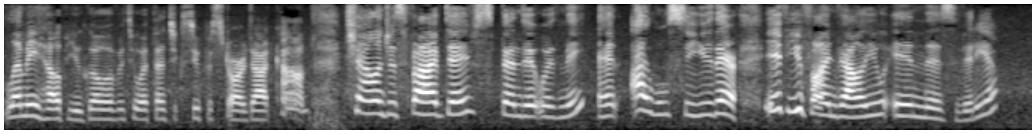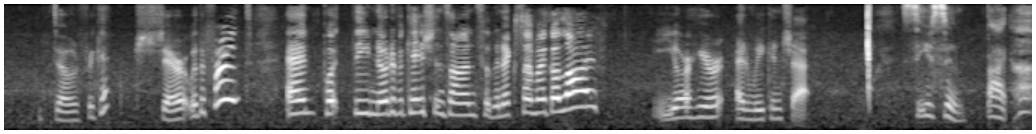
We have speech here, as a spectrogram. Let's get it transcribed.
Let me help you. Go over to AuthenticSuperstar.com. Challenge is five days. Spend it with me, and I will see you there. If you find value in this video, don't forget share it with a friend, and put the notifications on so the next time I go live, you're here and we can chat. See you soon. Bye.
